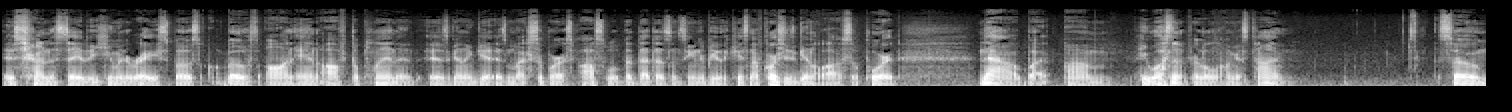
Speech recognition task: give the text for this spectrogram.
is trying to save the human race both both on and off the planet is going to get as much support as possible but that doesn't seem to be the case now of course he's getting a lot of support now, but um, he wasn't for the longest time. So,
